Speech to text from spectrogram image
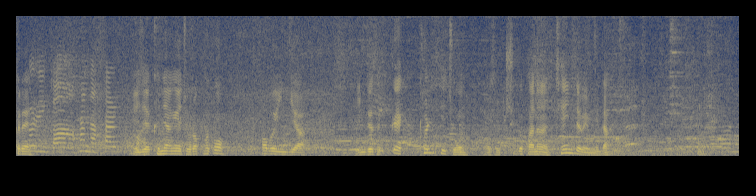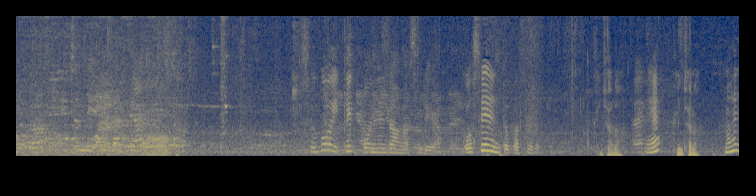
그래 그러니까 하나 살 거. 이제 근양에 졸업하고 허브 인디아 인도에서 꽤 퀄리티 좋은 옷을 취급하는 체인점입니다. 와, すごい結構値段がするよ。5000円とかする。 괜찮아, え 괜찮아. マジ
